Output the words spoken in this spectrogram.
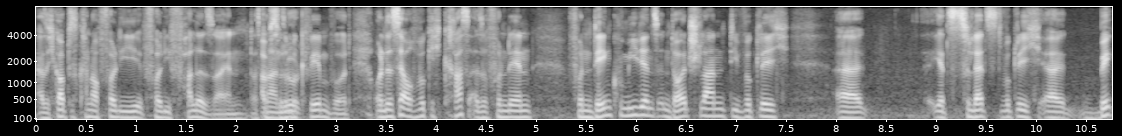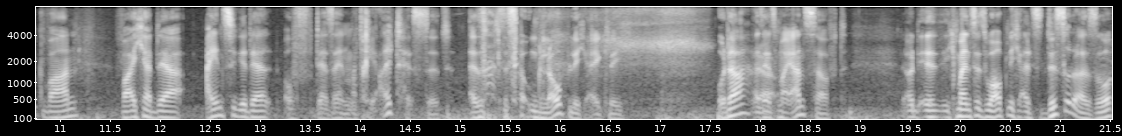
also ich glaube, das kann auch voll die, voll die Falle sein, dass man dann so Absolut. bequem wird. Und das ist ja auch wirklich krass. Also von den, von den Comedians in Deutschland, die wirklich äh, jetzt zuletzt wirklich äh, big waren, war ich ja der Einzige, der, auf, der sein Material testet. Also das ist ja unglaublich eigentlich. Oder? Also Ja. jetzt mal ernsthaft. Und äh, ich meine es jetzt überhaupt nicht als Diss oder so,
